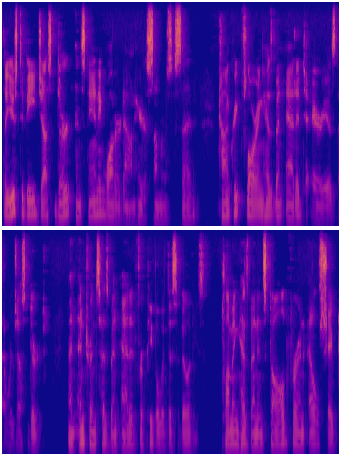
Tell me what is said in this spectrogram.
There used to be just dirt and standing water down here, Summers said. Concrete flooring has been added to areas that were just dirt. An entrance has been added for people with disabilities. Plumbing has been installed for an L shaped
